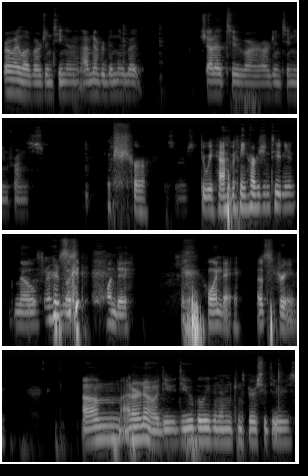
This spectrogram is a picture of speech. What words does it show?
Bro, I love Argentina. I've never been there, but shout out to our Argentinian friends. Sure. Listeners. Do we have any Argentinian No, listeners? one day. One day. That's the dream. Um, I don't know. Do you do you believe in any conspiracy theories?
